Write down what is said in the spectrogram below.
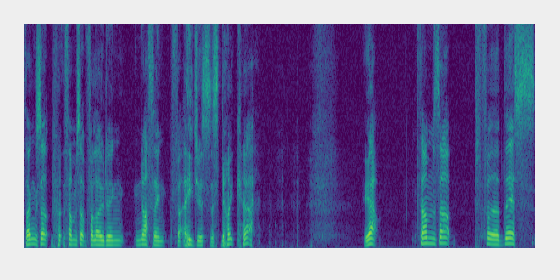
Thumbs up, thumbs up for loading. Nothing for ages, says Nightcat. yeah. Thumbs up for this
